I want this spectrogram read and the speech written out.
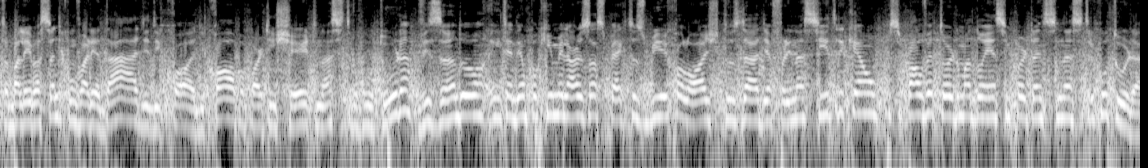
trabalhei bastante com variedade de, co de copa, porta-enxerto na citricultura, visando entender um pouquinho melhor os aspectos bioecológicos da diaforina citri, que é um principal vetor de uma doença importante na citricultura,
